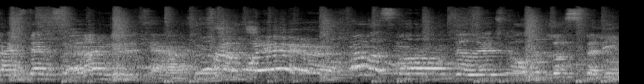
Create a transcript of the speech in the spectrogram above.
Max Benson and I'm new to town. From where? From a small village called Los Feliz.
